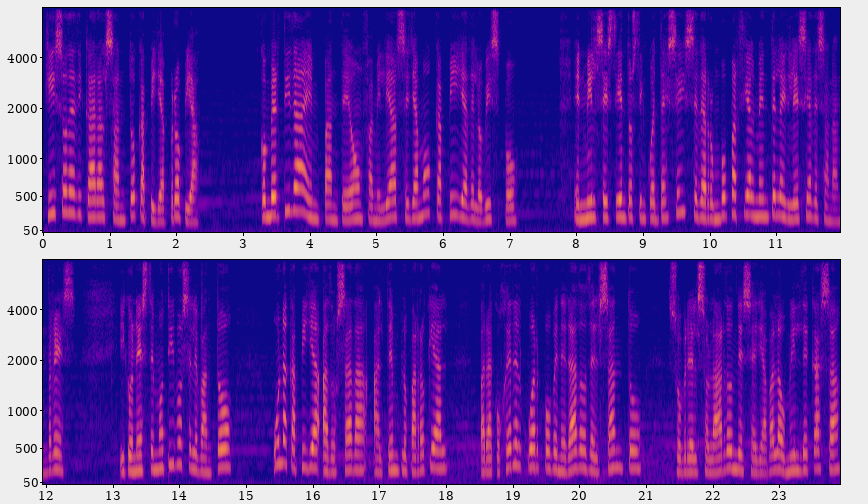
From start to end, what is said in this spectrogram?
quiso dedicar al santo capilla propia, Convertida en panteón familiar, se llamó Capilla del Obispo. En 1656 se derrumbó parcialmente la iglesia de San Andrés, y con este motivo se levantó una capilla adosada al templo parroquial para acoger el cuerpo venerado del santo sobre el solar donde se hallaba la humilde casa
